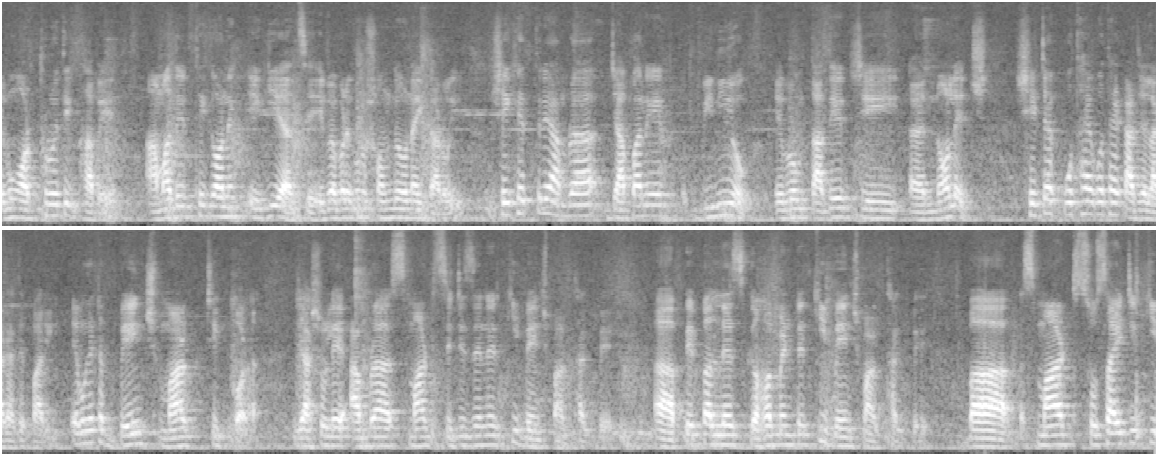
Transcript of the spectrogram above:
এবং অর্থনৈতিকভাবে আমাদের থেকে অনেক এগিয়ে আছে, এ ব্যাপারে কোনো সন্দেহ নাই কারোই সেই ক্ষেত্রে আমরা জাপানের বিনিয়োগ এবং তাদের যে নলেজ সেটা কোথায় কোথায় কাজে লাগাতে পারি এবং একটা বেঞ্চ মার্ক ঠিক করা যে আসলে আমরা স্মার্ট সিটিজেনের কি বেঞ্চ মার্ক থাকবে পেপারলেস গভর্নমেন্টের কি বেঞ্চ মার্ক থাকবে। বা স্মার্ট সোসাইটির কি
